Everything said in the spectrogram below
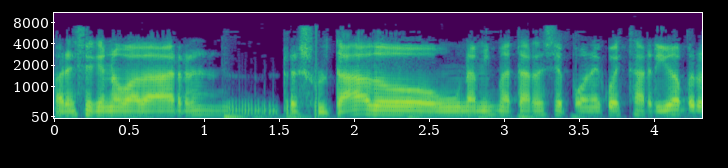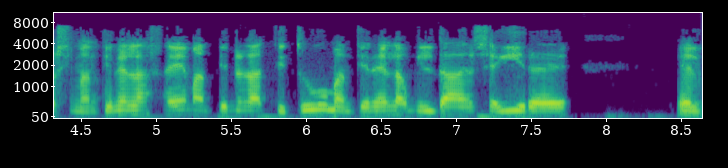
parece que no va a dar resultado, una misma tarde se pone cuesta arriba, pero si mantienes la fe, mantienes la actitud, mantienes la humildad en seguir eh, el,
